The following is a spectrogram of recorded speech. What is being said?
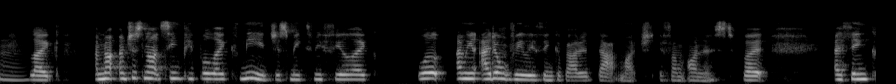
mm. like i'm not i'm just not seeing people like me it just makes me feel like well, I mean, I don't really think about it that much, if I'm honest, but I think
